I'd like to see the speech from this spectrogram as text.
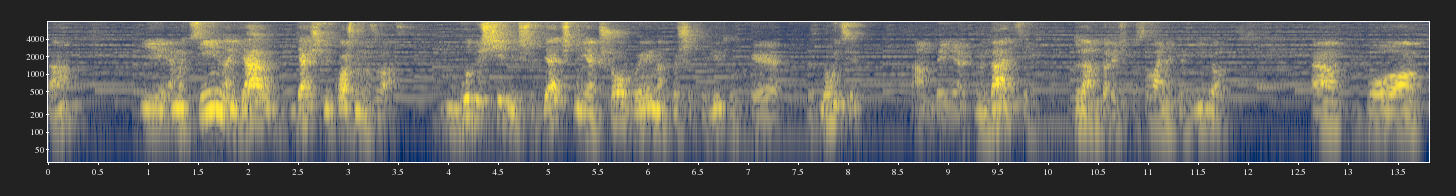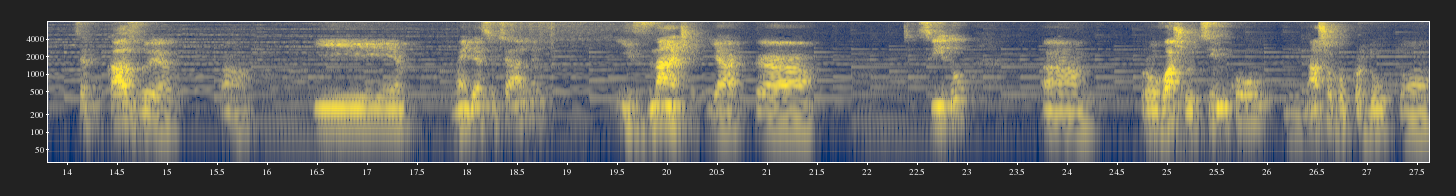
Да? І емоційно я вдячний кожному з вас. Буду ще більше вдячний, якщо ви напишете відгуки в Фейсбуці, там де є рекомендації, додам, до речі, посилання під відео. Е, бо це показує е, і медіа соціальним, і значить, як е, світу е, про вашу оцінку нашого продукту,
